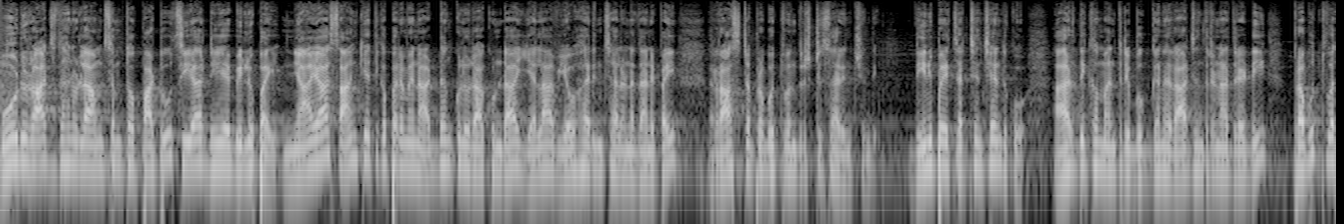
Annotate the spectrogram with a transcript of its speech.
మూడు రాజధానుల అంశంతో పాటు సిఆర్డీఏ బిల్లుపై న్యాయ సాంకేతికపరమైన అడ్డంకులు రాకుండా ఎలా వ్యవహరించాలన్న దానిపై రాష్ట్ర ప్రభుత్వం దృష్టి సారించింది. దీనిపై చర్చించేందుకు ఆర్థిక మంత్రి బుగ్గన రాజేంద్రనాథ్ రెడ్డి ప్రభుత్వ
